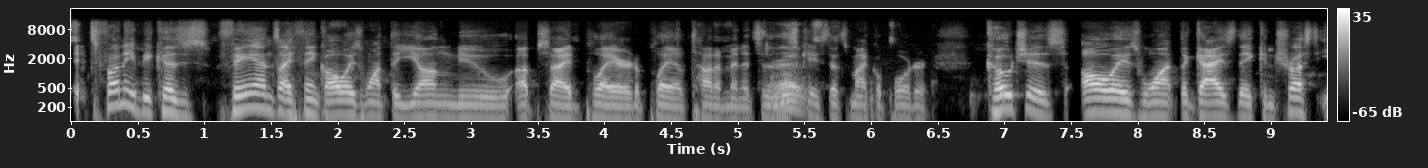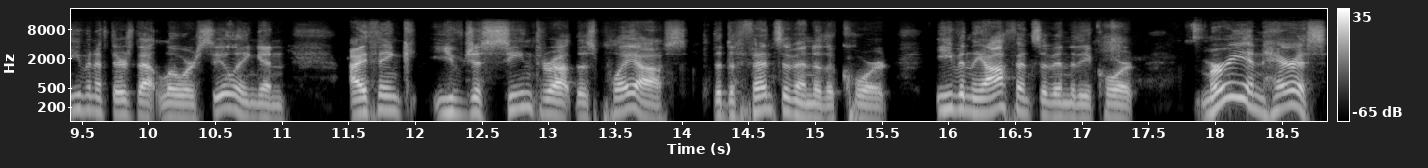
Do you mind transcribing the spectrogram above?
it's funny because fans, I think, always want the young, new upside player to play a ton of minutes. And in this case, that's Michael Porter. Coaches always want the guys they can trust, even if there's that lower ceiling. And I think you've just seen throughout this playoffs the defensive end of the court, even the offensive end of the court, Murray and Harris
